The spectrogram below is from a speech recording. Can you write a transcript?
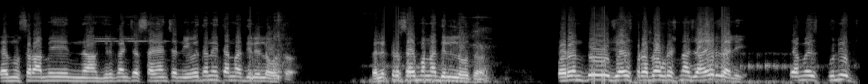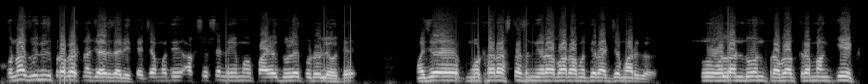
त्यानुसार आम्ही नागरिकांच्या सह्यांचं निवेदनही त्यांना दिलेलं होतं. कलेक्टर साहेबांना दिलेलं होतं. परंतु ज्यावेळेस प्रभाग जाहीर झाली त्यामुळे पुन्हा जुनी प्रभाषणा जाहीर झाली. त्याच्यामध्ये अक्षरशः नियम पायदुळे तुडवले होते. म्हणजे मोठा रस्ताचा निरा बारामती राज्यमार्ग तो ओलांडून प्रभाग क्रमांक एक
